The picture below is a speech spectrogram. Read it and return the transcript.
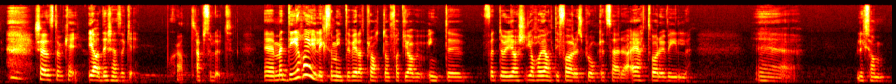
Känns det okej? ja det känns okej. Skönt. Absolut. Eh, men det har jag ju liksom inte velat prata om för att jag inte... För att jag, jag har ju alltid förespråkat så här, ät vad du vill. Eh, liksom,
